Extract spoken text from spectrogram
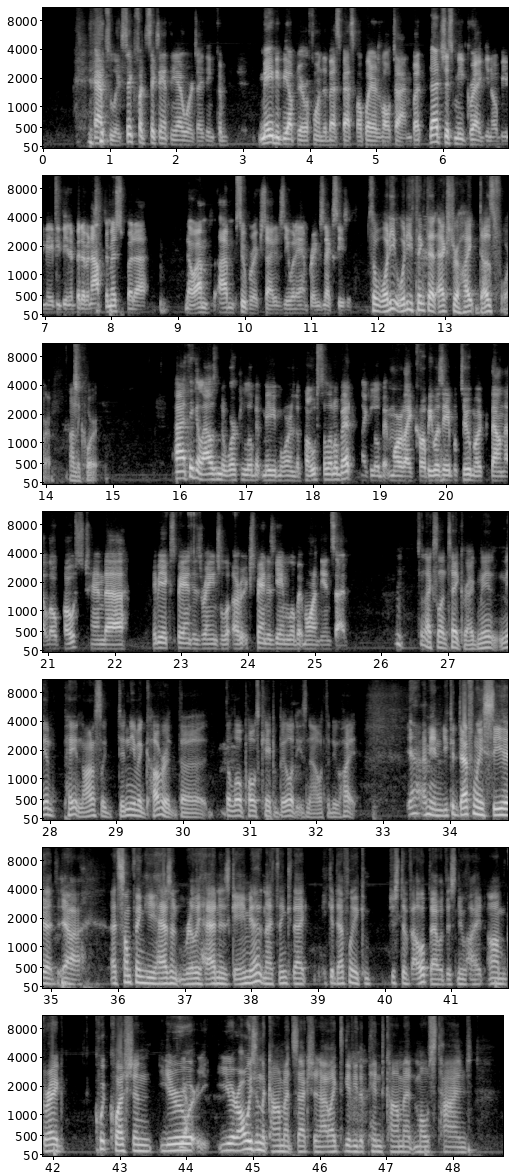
Absolutely, six foot six Anthony Edwards. I think could maybe be up there with one of the best basketball players of all time. But that's just me, Greg. You know, be maybe being a bit of an optimist. But uh, no, I'm I'm super excited to see what Ant brings next season. so? What do you what do you think that extra height does for him on the court? I think it allows him to work a little bit, maybe more in the post a little bit, like a little bit more like Kobe was able to, more down that low post, and uh, maybe expand his range or expand his game a little bit more on the inside. It's an excellent take, Greg. Me, and- me and Peyton honestly didn't even cover the the low post capabilities now with the new height. Yeah, I mean, you could definitely see it. Yeah, that's something he hasn't really had in his game yet, and I think that he could definitely just develop that with this new height. Um, Greg, quick question: You're you're always in the comment section. I like to give you the pinned comment most times.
